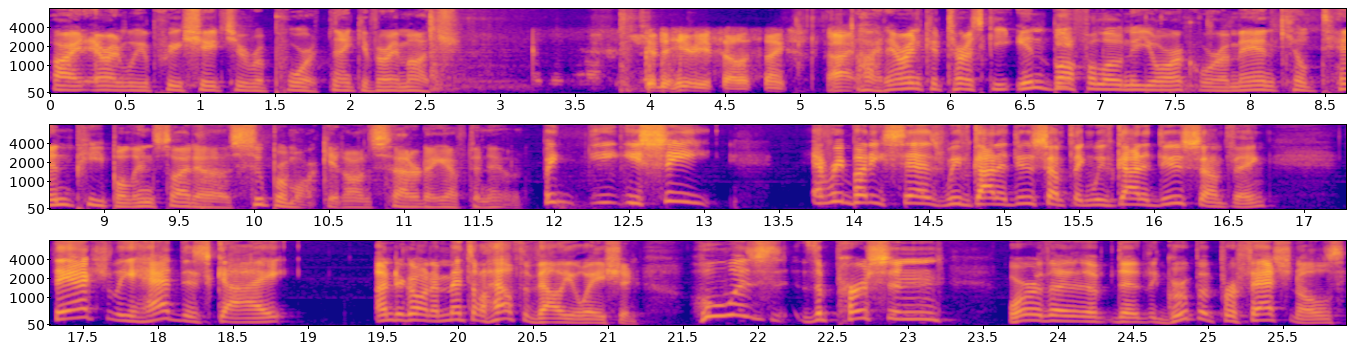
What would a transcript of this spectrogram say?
All right, Aaron, we appreciate your report. Thank you very much. Good to hear you, fellas. Thanks. All right. All right, Aaron Katersky in Buffalo, New York, where a man killed 10 people inside a supermarket on Saturday afternoon. But you, you see, everybody says we've got to do something. We've got to do something. They actually had this guy undergoing a mental health evaluation. Who was the person or the, the, the group of professionals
